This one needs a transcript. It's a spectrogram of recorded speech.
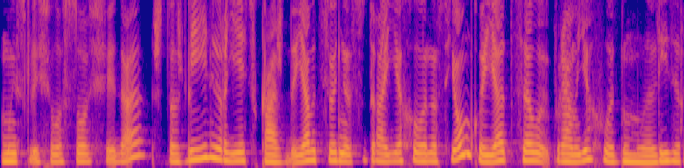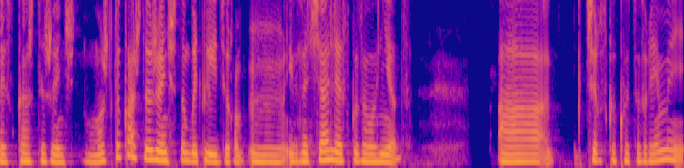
мыслей философии, да, что лидер есть в каждой. Я вот сегодня с утра ехала на съемку, и я целую прям ехала и думала, лидер из каждой женщины. Может ли каждая женщина быть лидером? И вначале я сказала нет. А через какое-то время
